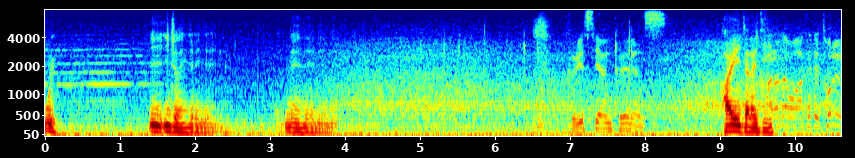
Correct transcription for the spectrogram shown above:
おい。いいいいんじゃないいいんじゃないいいんじゃない。ねえねえねえねクリスティアン・クレメンス。えはいいただき体を当てて取る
